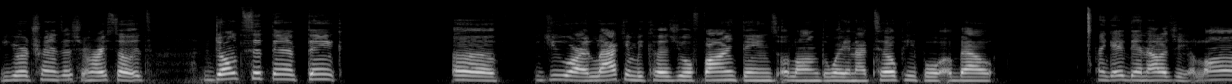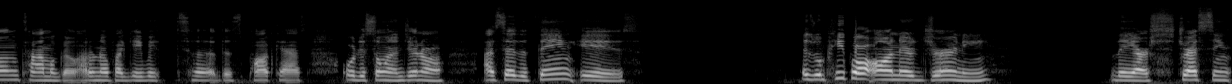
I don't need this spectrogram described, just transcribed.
your transition, right? So it's don't sit there and think of you are lacking because you'll find things along the way. And I tell people about I gave the analogy a long time ago. I don't know if I gave it to this podcast or just someone in general. I said the thing is, is when people are on their journey, they are stressing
